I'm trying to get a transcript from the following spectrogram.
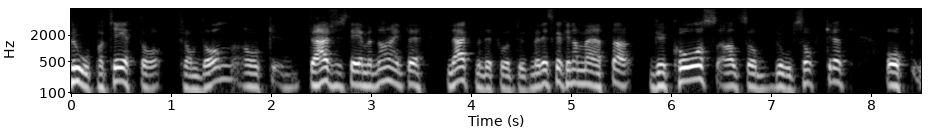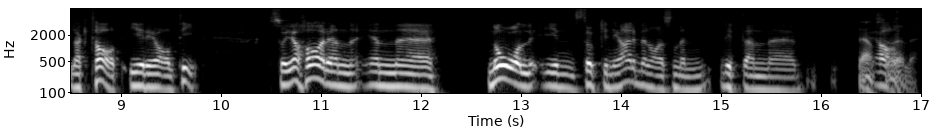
provpaket då från dem och det här systemet, nu har jag inte lärt mig det fullt ut, men det ska kunna mäta glukos, alltså blodsockret och laktat i realtid. Så jag har en, en eh, nål instucken i armen och som en liten eh, Sensor Ja. eller?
